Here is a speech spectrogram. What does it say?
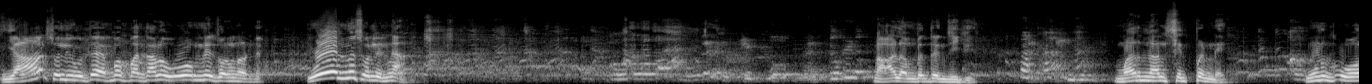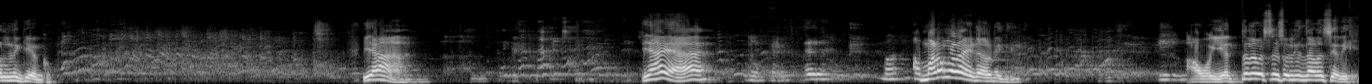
யார் சொல்லி கொடுத்தா எப்ப பார்த்தாலும் ஓம்னே சொல்லணும் ஓம்னு சொல்லுன்னா நாலு ஐம்பத்தஞ்சுக்கு. மறுநாள் செட் பண்ணு. உனக்கு ஓல்னு கேட்கும் ஏன் ஏயா மனமரம் ஆயிடும் அவனுக்கு அவன் எத்தனை வருஷம் சொல்லியிருந்தாலும் சரி.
